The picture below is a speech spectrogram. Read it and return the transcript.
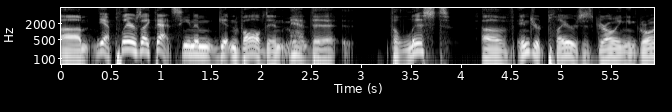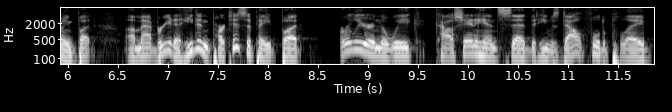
um, yeah, players like that, seeing him get involved in, man, the the list of injured players is growing and growing. But uh, Matt Breida, he didn't participate, but earlier in the week, Kyle Shanahan said that he was doubtful to play,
